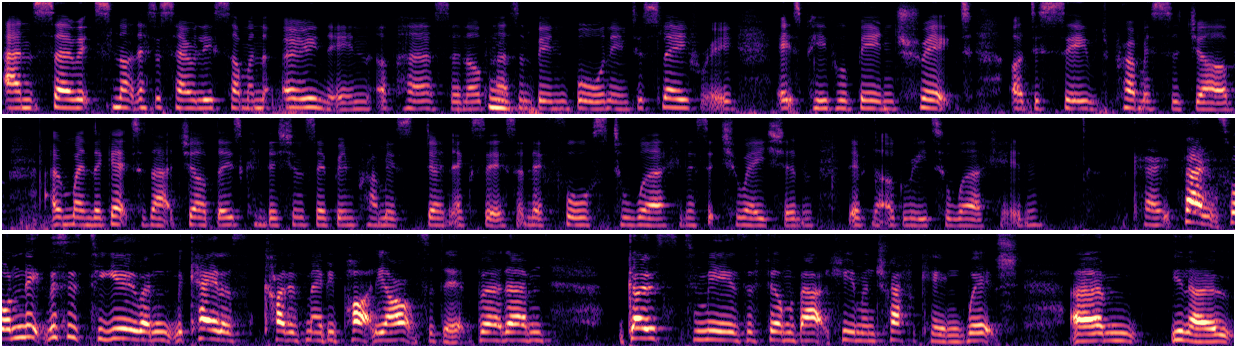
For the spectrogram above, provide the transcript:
And so it's not necessarily someone owning a person or a person being born into slavery. It's people being tricked or deceived, promised a job, and when they get to that job, those conditions they've been promised don't exist, and they're forced to work in a situation they've not agreed to work in. Okay, thanks. Well, Nick, this is to you, and Michaela's kind of maybe partly answered it, but um, Ghost to me is a film about human trafficking, which, um, you know,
